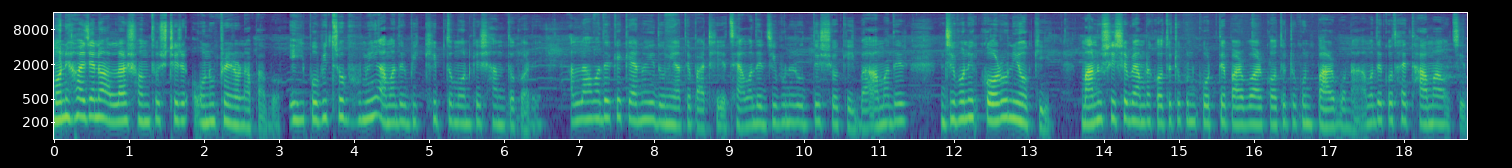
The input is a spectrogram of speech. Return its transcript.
মনে হয় যেন আল্লাহর সন্তুষ্টির অনুপ্রেরণা পাবো। এই পবিত্র ভূমি আমাদের বিক্ষিপ্ত মনকে শান্ত করে। আল্লাহ আমাদেরকে কেন এই দুনিয়াতে পাঠিয়েছে? আমাদের জীবনের উদ্দেশ্য কী বা আমাদের জীবনে করণীয় কী? মানুষ হিসেবে আমরা কতটুকুন করতে পারব আর কতটুকুন পারব না? আমাদের কোথায় থামা উচিত?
